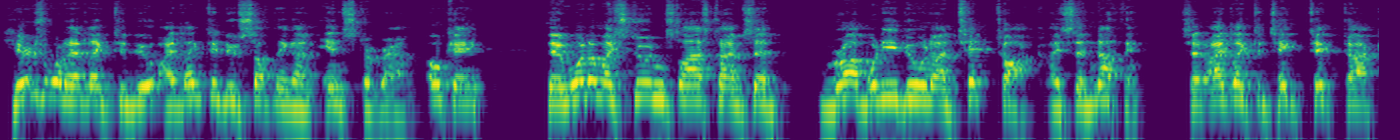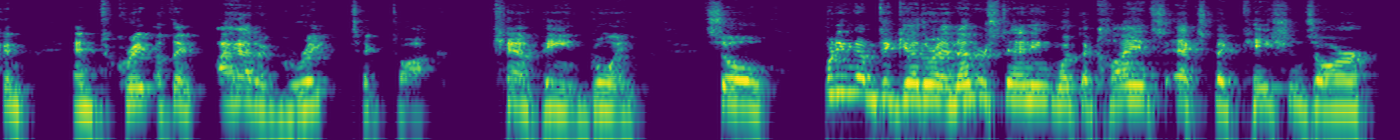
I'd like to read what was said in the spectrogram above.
here's what I'd like to do. I'd like to do something on Instagram. Okay. Then one of my students last time said, Rob, what are you doing on TikTok? I said, nothing. Said, I'd like to take TikTok and, and create a thing. I had a great TikTok campaign going. So putting them together and understanding what the client's expectations are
